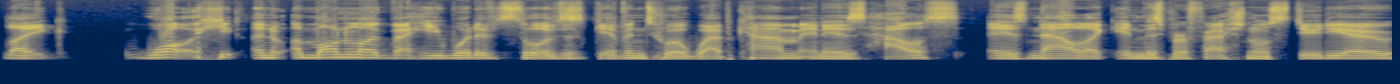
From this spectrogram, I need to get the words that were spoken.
like what he a monologue that he would have sort of just given to a webcam in his house is now like in this professional studio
